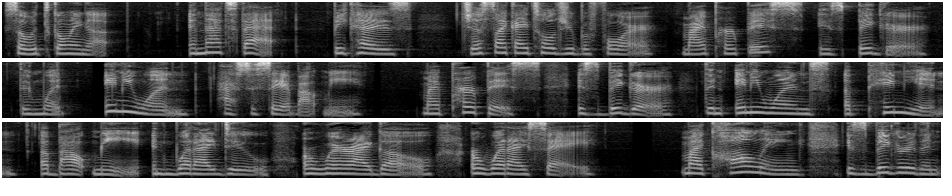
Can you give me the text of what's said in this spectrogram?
So it's going up. And that's that. Because just like I told you before, my purpose is bigger than what anyone has to say about me. My purpose is bigger than anyone's opinion about me and what I do or where I go or what I say. My calling is bigger than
